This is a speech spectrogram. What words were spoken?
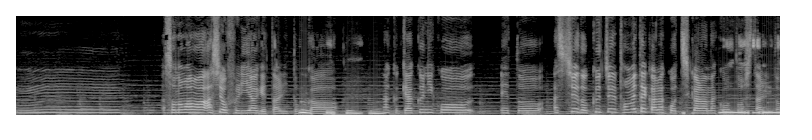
うーんそのまま足を振り上げたりとう、か、うんうん。なんか逆にこうえっ、とアチチュー空中で止めてからこう力なく落としたりと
